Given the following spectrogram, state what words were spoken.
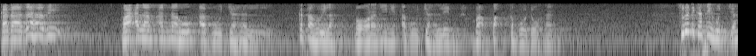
Kata Zahabi, fa'alam annahu Abu Jahal. Ketahuilah bahwa orang ini Abu Jahlin, bapak kebodohan. Sudah dikasih hujah,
